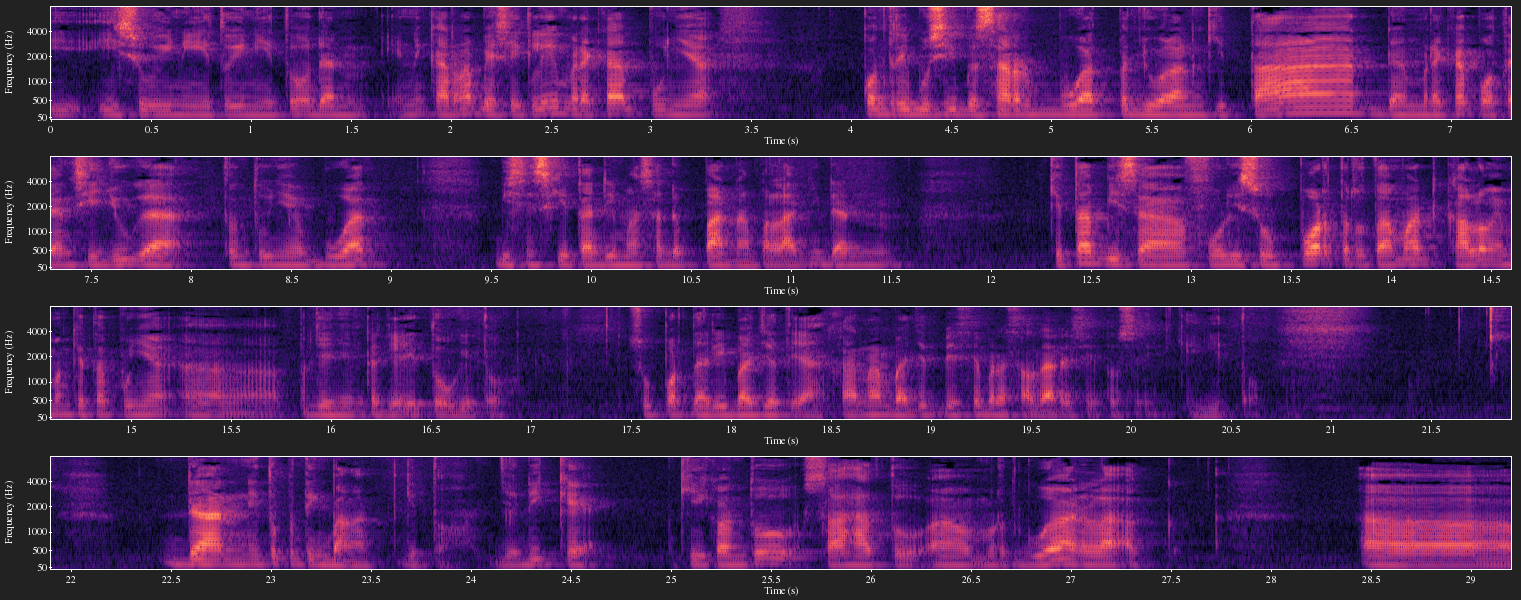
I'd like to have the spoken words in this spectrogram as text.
isu ini itu ini itu dan ini karena basically mereka punya kontribusi besar buat penjualan kita dan mereka potensi juga tentunya buat bisnis kita di masa depan apalagi dan kita bisa fully support terutama kalau memang kita punya uh, perjanjian kerja itu gitu support dari budget ya karena budget biasanya berasal dari situ sih kayak gitu. Dan itu penting banget gitu. Jadi kayak Kikon tuh salah satu uh, menurut gue adalah uh,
